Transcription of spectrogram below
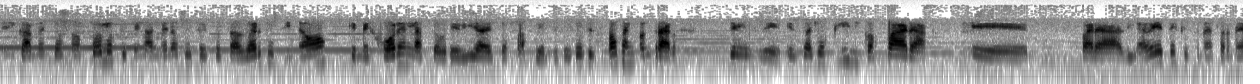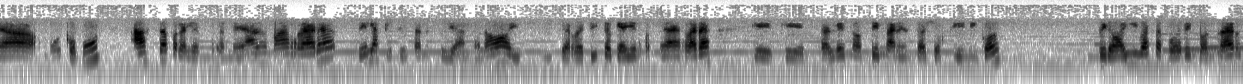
medicamentos no solo que tengan menos efectos adversos, sino que mejoren la sobrevida de estos pacientes. Entonces vas a encontrar desde ensayos clínicos para eh, para diabetes, que es una enfermedad muy común, hasta para la enfermedad más rara de las que se están estudiando, ¿no? Y, te repito que hay enfermedades raras que, tal vez no tengan ensayos clínicos, pero ahí vas a poder encontrar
